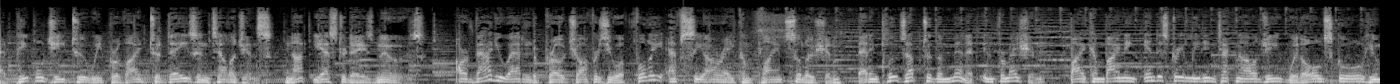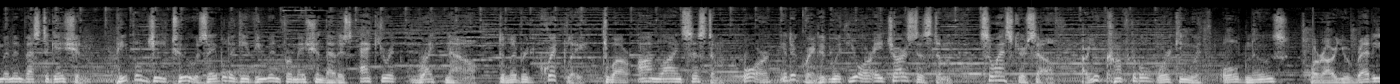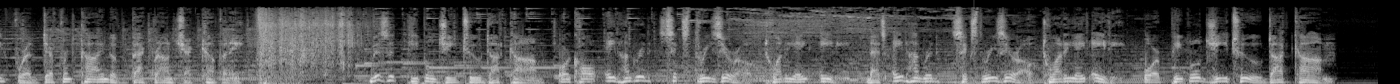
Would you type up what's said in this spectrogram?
People G2, we provide today's intelligence, not yesterday's news. Our value added approach offers you a fully FCRA compliant solution that includes up to the minute information. By combining industry leading technology with old school human investigation, People G2 is able to give you information that is accurate right now, delivered quickly to our online system, or integrated with your HR system. So ask yourself, are you comfortable working with old news, or are you ready for a different kind of background check company? Visit peopleg2.com or call 800 630 2880. That's 800 630 2880 or peopleg2.com.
